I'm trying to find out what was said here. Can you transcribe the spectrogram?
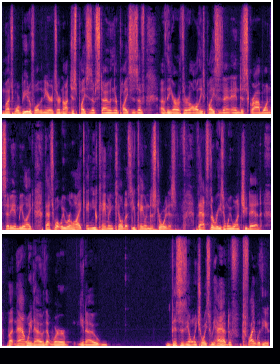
much more beautiful than yours. They're not just places of stone; they're places of, of the earth. They're all these places, and, and describe one city and be like, "That's what we were like," and you came and killed us. You came and destroyed us. That's the reason we want you dead. But now we know that we're, you know, this is the only choice we have to, f- to fight with you.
